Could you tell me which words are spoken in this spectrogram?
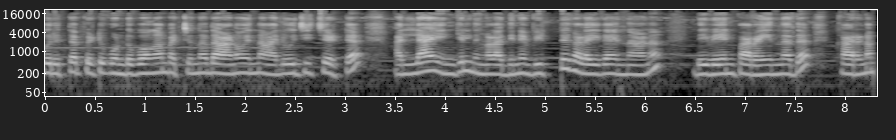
പൊരുത്തപ്പെട്ട് കൊണ്ടുപോകാൻ പറ്റുന്നതാണോ എന്ന് ആലോചിച്ചിട്ട് അല്ല എങ്കിൽ നിങ്ങൾ അതിനെ വിട്ട് കളയുക എന്നാണ് ദിവേൻ പറയുന്നത്. കാരണം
